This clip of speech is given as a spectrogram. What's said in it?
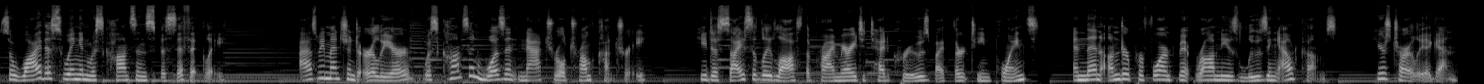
So, why the swing in Wisconsin specifically? As we mentioned earlier, Wisconsin wasn't natural Trump country. He decisively lost the primary to Ted Cruz by 13 points, and then underperformed Mitt Romney's losing outcomes. Here's Charlie again.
